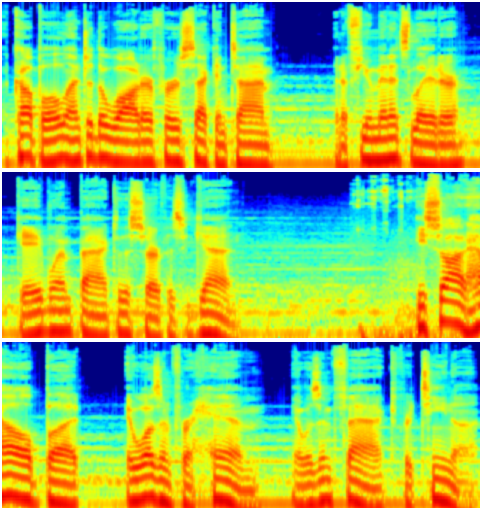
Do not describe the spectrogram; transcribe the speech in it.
the couple entered the water for a second time, and a few minutes later, Gabe went back to the surface again. He sought help, but it wasn't for him, it was in fact for Tina.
